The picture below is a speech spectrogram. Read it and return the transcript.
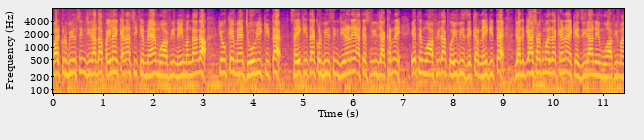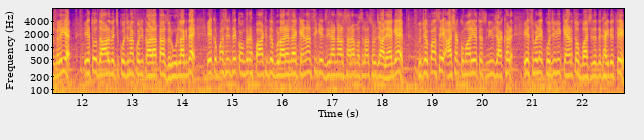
ਪਰ ਕੁਲਬੀਰ ਸਿੰਘ ਜੀਰਾ ਦਾ ਪਹਿਲਾਂ ਹੀ ਕਹਿਣਾ ਸੀ ਕਿ ਮੈਂ ਮੁਆਫੀ ਨਹੀਂ ਮੰਗਾਂਗਾ ਕਿਉਂਕਿ ਮੈਂ ਜੋ ਵੀ ਕੀਤਾ ਹੈ, ਸਹੀ ਕੀਤਾ ਕੁਲਬੀਰ ਸਿੰਘ ਜੀਰਾ ਨੇ ਅਤੇ ਸੁਨੀਲ ਜਾਖੜ ਨੇ। ਇੱਥੇ ਮੁਆਫੀ ਦਾ ਕੋਈ ਵੀ ਜ਼ਿਕਰ ਨਹੀਂ ਕੀਤਾ ਹੈ। ਜਦ ਕਿ ਆਸ਼ਾ ਕੁਮਾਰੀ ਦਾ ਕਹਿਣਾ ਹੈ ਕਿ ਜੀਰਾ ਨੇ ਮੁਆਫੀ ਮੰਗ ਲਈ ਹੈ, ਇਹ ਤੋਂ ਦਾਲ ਵਿੱਚ ਕੁਝ ਨਾ ਕੁਝ ਕਾਲਾ ਤਾਂ ਜ਼ਰੂਰ ਲੱਗਦਾ ਹੈ। ਇੱਕ ਪਾਸੇ ਇੱਥੇ ਕਾਂਗਰਸ ਪਾਰਟੀ ਦੇ ਬੁਲਾਰਿਆਂ ਦਾ ਕਹਿਣਾ ਸੀ ਕਿ ਜੀਰਾ ਨਾਲ ਸਾਰਾ ਮਸਲਾ ਸੁਲਝਾ ਲਿਆ ਗਿਆ ਹੈ। ਦੂਜੇ ਪਾਸੇ ਆਸ਼ਾ ਕੁਮਾਰੀ ਅਤੇ ਸੁਨੀਲ ਜਾਖੜ ਇਸ ਵੇਲੇ ਕੁਝ ਵੀ ਕਹਿਣ ਤੋਂ ਬਚਦੇ ਦਿਖਾਈ ਦਿੱਤੇ।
